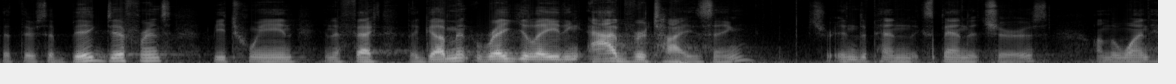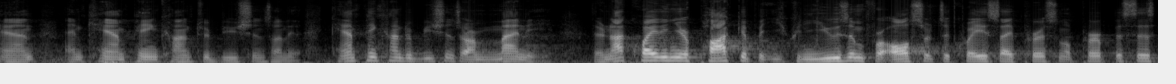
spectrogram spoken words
that there's a big difference between, in effect, the government regulating advertising, which are independent expenditures, on the one hand, and campaign contributions on the other. Campaign contributions are money. They're not quite in your pocket, but you can use them for all sorts of quasi personal purposes,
